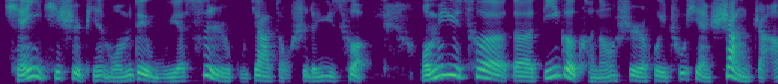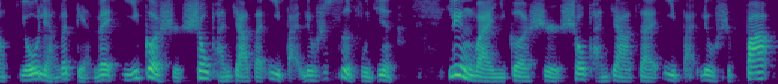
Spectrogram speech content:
前一期视频，我们对五月四日股价走势的预测。我们预测的第一个可能是会出现上涨，有两个点位，一个是收盘价在一百六十四附近，另外一个是收盘价在一百六十八。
